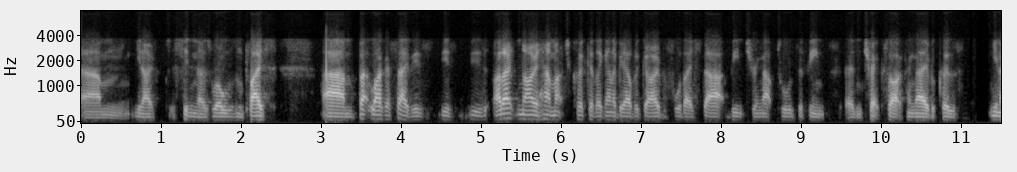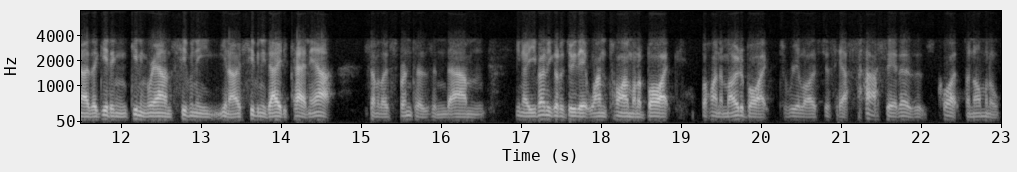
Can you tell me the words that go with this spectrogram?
um, you know, setting those rules in place. Um, but like I say, there's, there's, there's, I don't know how much quicker they're going to be able to go before they start venturing up towards the fence and track cycling though, because you know they're getting getting around 70, you know, 70 to 80 k an hour. Some of those sprinters, and um, you know, you've only got to do that one time on a bike behind a motorbike to realise just how fast that is. It's quite phenomenal.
